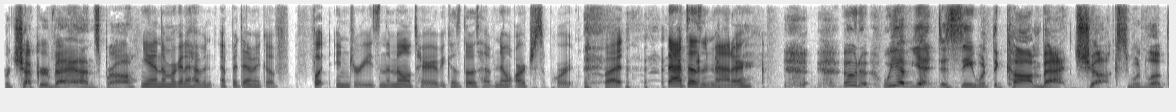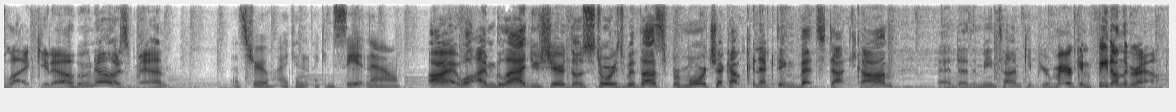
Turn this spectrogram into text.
or Checker Vans, bro. yeah, and then we're gonna have an epidemic of foot injuries in the military because those have no arch support. But that doesn't matter. Who do, we have yet to see what the combat Chucks would look like. You know, who knows, man. That's true. I can I can see it now. All right. Well, I'm glad you shared those stories with us. For more, check out connectingvets.com. And in the meantime, keep your American feet on the ground.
